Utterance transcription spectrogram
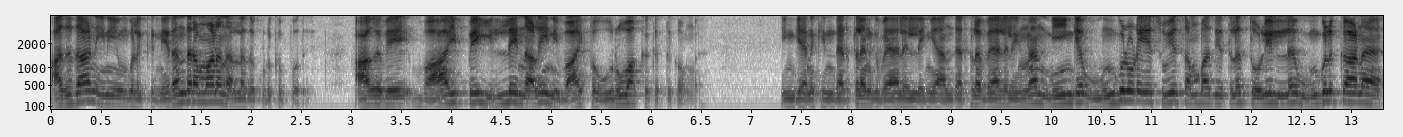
அதுதான் இனி உங்களுக்கு நிரந்தரமான நல்லதை கொடுக்க போகுது. ஆகவே வாய்ப்பே இல்லைனாலும் இனி வாய்ப்பை உருவாக்க கற்றுக்கோங்க இங்கே எனக்கு இந்த இடத்துல எனக்கு வேலை இல்லைங்க அந்த இடத்துல வேலை இல்லைங்கன்னா நீங்கள் உங்களுடைய சுய சம்பாத்தியத்தில் தொழிலில் உங்களுக்கான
